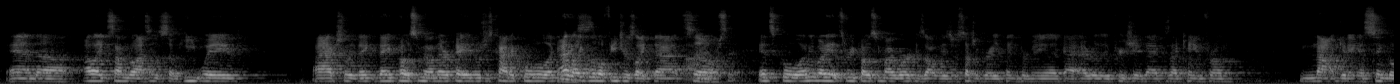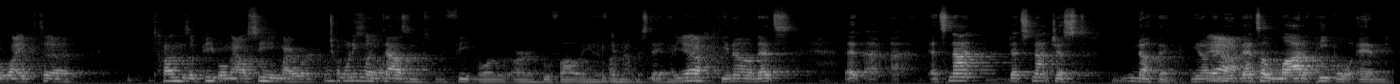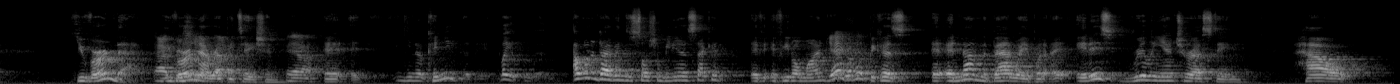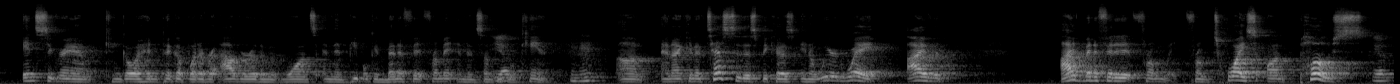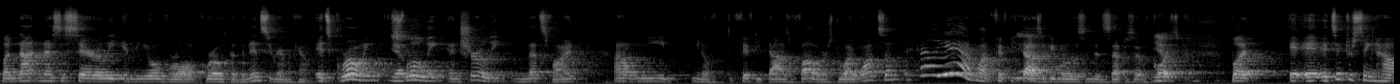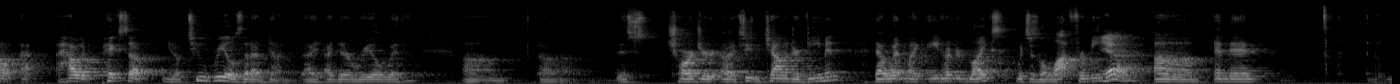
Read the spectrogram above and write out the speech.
And uh, I like sunglasses, so Heat Wave. I actually they, they posted me on their page, which is kind of cool. Like I like little features like that, so 100%. it's cool. Anybody that's reposting my work is always just such a great thing for me. Like I, I really appreciate that because I came from not getting a single like to tons of people now seeing my work. Twenty one thousand So, people are who follow you, if I'm not mistaken. Yeah. You know that's that uh, uh, that's not that's not just nothing. You know what I Yeah. mean? That's a lot of people, and you've earned that. I you've earned that, that. reputation. yeah, It, it, you know, can you like? I want to dive into social media in a second, if, if you don't mind. yeah. Go ahead. because and not in a bad way but it- it is really interesting how instagram can go ahead and pick up whatever algorithm it wants and then people can benefit from it and then some Yep. people can't hmm um, and i can attest to this because in a weird way i've i've benefited it from from twice on posts Yep. but not necessarily in the overall growth of an instagram account it's growing Yep. slowly and surely and that's fine I don't need, you know, 50,000 followers. Do I want some? Hell yeah, I want 50,000 Yeah. people to listen to this episode, of Yep. course. But it, it- it's interesting how how it picks up. You know, two reels that I've done. I, I did a reel with um, uh, this Charger, uh, excuse me, Challenger Demon that went like 800 likes, which is a lot for me. Yeah. Um, and then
